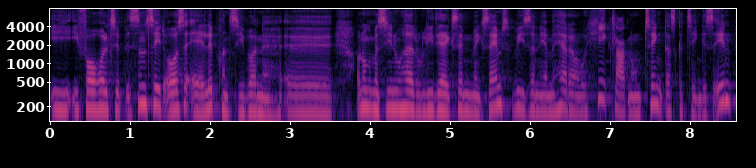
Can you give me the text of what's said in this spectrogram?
i, i forhold til sådan set også alle principperne. Øh, og nu kan man sige, nu havde du lige det her eksempel med eksamensbeviserne, jamen her er der jo helt klart nogle ting, der skal tænkes ind. Der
